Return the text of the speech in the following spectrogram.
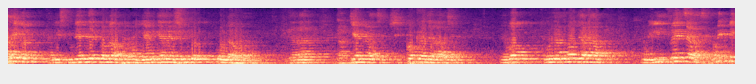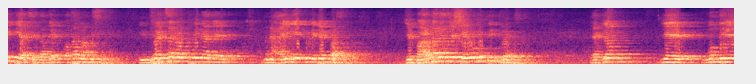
তাই নয়, আমি স্টুডেন্টদের করলে হবে না ইয়াং জেনারেশন করলে হবে যারা গার্জিয়ানরা আছেন, শিক্ষকরা যারা আছেন এবং অন্যান্য যারা মানে ইনফ্লুয়েন্সার আছে, অনেক ব্যক্তি আছে, তাদের কথা মানুষ শুনে। ইনফ্লুয়েন্সার অর্থই না যে মানে হাইলি এডুকেটেড পার্সন যে বারবার আছে, সেও কিন্তু ইনফ্লুয়েন্সার একজন যে মন্দিরে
